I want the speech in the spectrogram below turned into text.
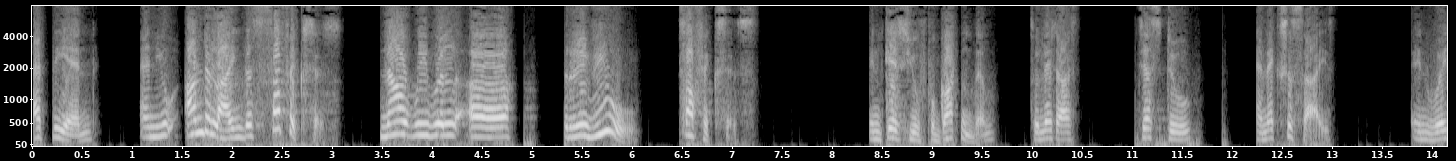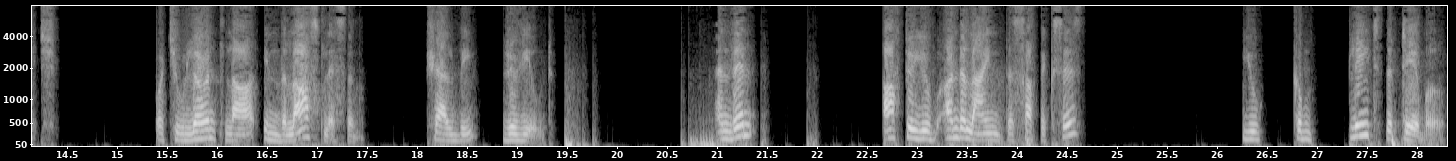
at the end and you underline the suffixes. Now we will uh, review suffixes in case you've forgotten them. So let us just do an exercise in which what you learnt in the last lesson shall be reviewed. And then after you've underlined the suffixes, you complete the table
